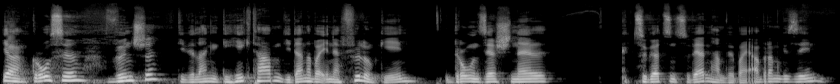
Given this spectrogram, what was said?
Ja, große Wünsche, die wir lange gehegt haben, die dann aber in Erfüllung gehen, drohen sehr schnell zu Götzen zu werden, haben wir bei Abraham gesehen.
